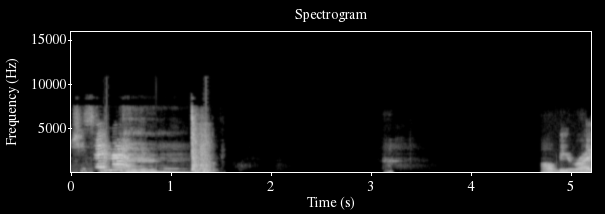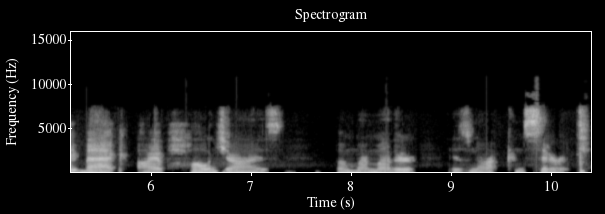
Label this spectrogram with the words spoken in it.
She said that. Uh, I'll be right back. I apologize, but my mother is not considerate.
